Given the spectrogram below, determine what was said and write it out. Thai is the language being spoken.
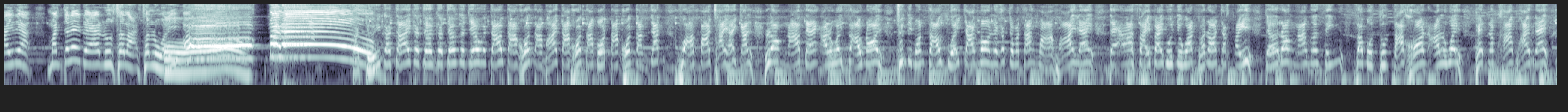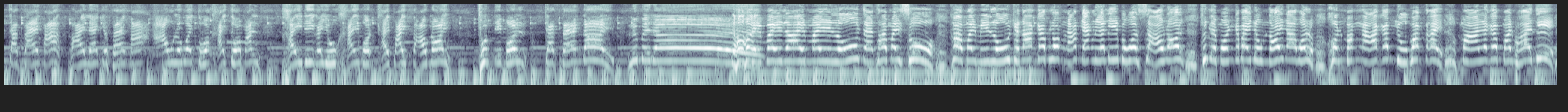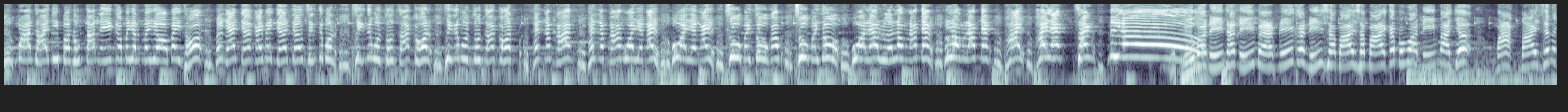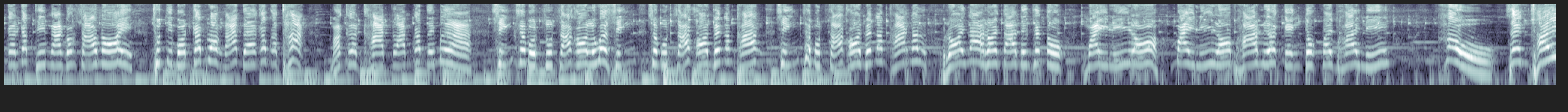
ไปเนี่ย มันจะได้แดรูสละสลวย โอ้ ออกมาแล้ววกระจุยกระจายกระเจิงกระเจิงกระเจียวกระเจ้าต่างคนต่างพายต่างคนต่างบทต่างคนต่างจัดขวางปลาชัยให้กันล่องน้ำแดงเอาไว้สาวน้อย ชุติมนต์สาวสวยจากโน่นเลยครับจะมาตั้งหมาพายแรงแต่อาศัยใบบุญอยู่วัดพระนอนจักรีเจอร่องน้ำเงินสิงห์สมุทรสุดสาครเอาละไว้ยเพชรลำค้างพายแรงจะแซงมาพายแรงจะแซงมาเอาละไว้ยตัวใครตัวมัน ใครดีก็อยู่ใครหมดใครไปสาวน้อย ชุติมนต์จะแซงได้หรือไม่ได้ได้ไม่ได้ไม่รู้แต่ถ้าไม่สู้ ก็ไม่มีรู้ชนะครับล่องน้ำแดงเรือดีบอกว่าสาวน้อยชุดเดมนต์ก็ไปหนุ่มน้อยหน้ามนคนพังงาครับอยู่ภาคใต้มาแล้วครับมันพายที่มาถ่ายที่ปทุมธานีก็ไม่ยอมไม่ยอมไม่ท้อไม่แน่เจอใครไม่เจอเจอสิงห์สมุทรสิงห์สมุทรสุดสาครสิงห์สมุทรสุดสาครเห็นน้ำค้างเห็นน้ำค้างว่ายังไงว่ายังไง สู้ไม่สู้ครับ สู้ไม่สู้ว่าแล้วเหลือล่องน้ำแดงล่องน้ำ พายพายแรงแซงนี่เลยถือว่าหนีถ้าหนีแบบนี้ก็หนีสบายสบายครับเพราะว่าหนีมาเยอะมากมายเสียเหลือเกินครับทีมงานของสาวน้อย ชุติมนครับร่องน้ำแดงครับกระชากมาเกิดขาดลำครับในเมื่อ สิงห์สมุทรสุดสาครหรือว่าสิงห์สมุทรสาครเพชรน้ำค้าง สิงห์สมุทรสาครเพชรน้ำค้างนั้นร้อยหน้าร้อยตาดึงจะตก ไม่หลีรอไม่หลีรอพาเรือเก่งตกไปพายหนีเข้าเส้นชัย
